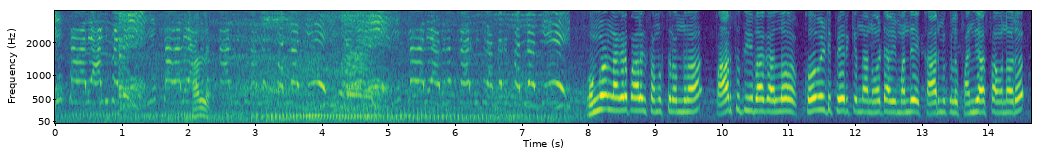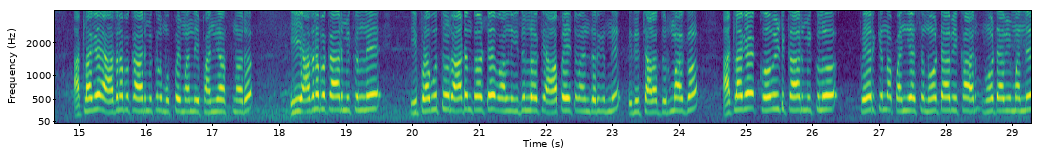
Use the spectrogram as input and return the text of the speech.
తీసుకోవాలి ఆగిపోయి తీసుకోవాలి అదనపు కార్మికులందరి పనిలోకి. తీసుకోవాలి అదనపు కార్మికులందరి పనిలోకి. ఒంగోలు నగరపాలక సంస్థలందున పారిశుద్ధ్య విభాగాల్లో కోవిడ్ పేరు కింద నూట యాభై మంది కార్మికులు పనిచేస్తూ ఉన్నారు. అట్లాగే అదనపు కార్మికులు ముప్పై మంది పనిచేస్తున్నారు. ఈ అదనపు కార్మికుల్ని ఈ ప్రభుత్వం రావడంతో వాళ్ళని విధుల్లోకి ఆపేయటం అని జరిగింది. ఇది చాలా దుర్మార్గం. అట్లాగే కోవిడ్ కార్మికులు పేరు కింద పనిచేసే నూట యాభై కార్ నూట యాభై మంది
